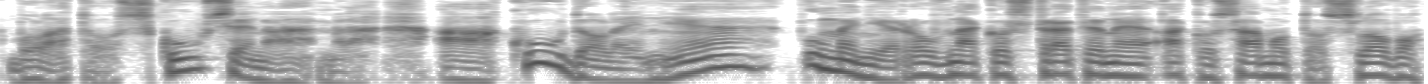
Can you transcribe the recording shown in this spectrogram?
Bola to skúsená mla a kúdolenie, umenie rovnako stratené ako samoto slovo,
